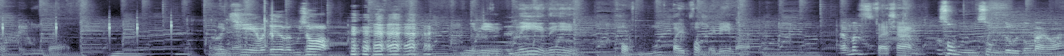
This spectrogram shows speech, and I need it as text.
ผมไอ้นี่ได้เออเชียร์มาเดิมกูชอบ นี่นี่นี่นี่ผมไปผมไอ้นี่มาแล้วมันแฟชั่น สุ่มสุ่มดูตรงไหนวะ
